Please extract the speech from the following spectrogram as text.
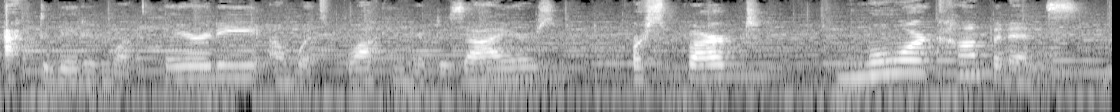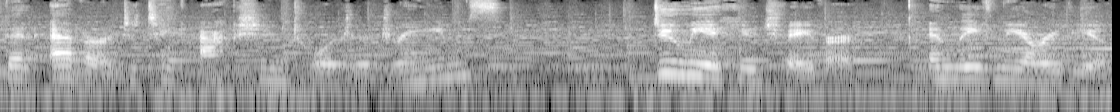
activated more clarity on what's blocking your desires, or sparked more confidence than ever to take action toward your dreams, do me a huge favor and leave me a review.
